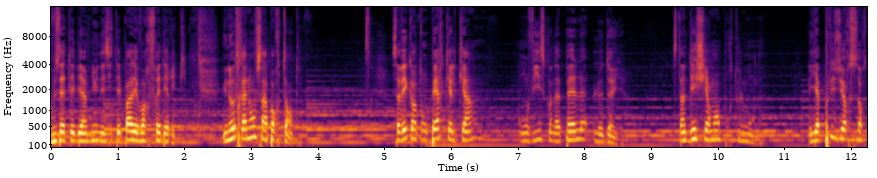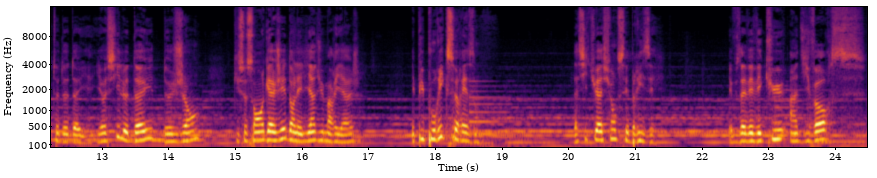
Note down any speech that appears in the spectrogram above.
vous êtes les bienvenus. N'hésitez pas à aller voir Frédéric. Une autre annonce importante. Vous savez, quand on perd quelqu'un, on vit ce qu'on appelle le deuil. C'est un déchirement pour tout le monde. Mais il y a plusieurs sortes de deuil. Il y a aussi le deuil de gens qui se sont engagés dans les liens du mariage. Et puis pour X raisons, la situation s'est brisée. Et vous avez vécu un divorce,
